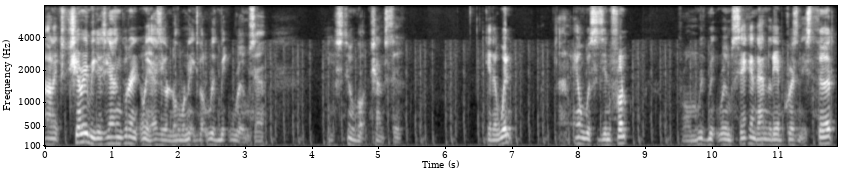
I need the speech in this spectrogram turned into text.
Alex Cherry because he hasn't got any. Oh, he has got another one. He's got Rhythmic Room, so he's still got a chance to get a win. And Elvis is in front from Rhythmic Room second, and Liam Crescent is third.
